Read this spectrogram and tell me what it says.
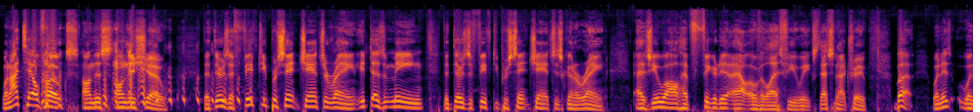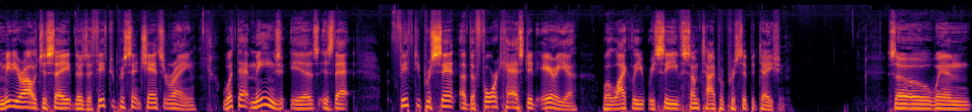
when I tell folks on this on this show that there's a 50% chance of rain, it doesn't mean that there's a 50% chance it's going to rain. As you all have figured it out over the last few weeks, that's not true. But when when meteorologists say there's a 50% chance of rain, what that means is is that 50% of the forecasted area will likely receive some type of precipitation. So when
